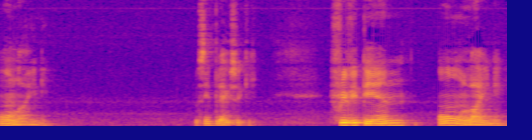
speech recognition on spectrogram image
Online. Eu sempre erro isso aqui. FreeVPN Online.com.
